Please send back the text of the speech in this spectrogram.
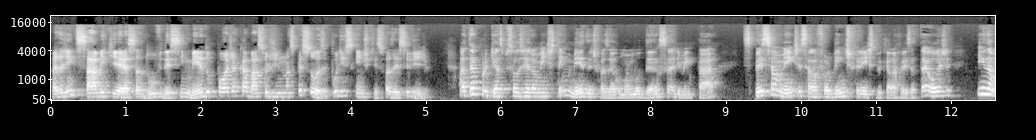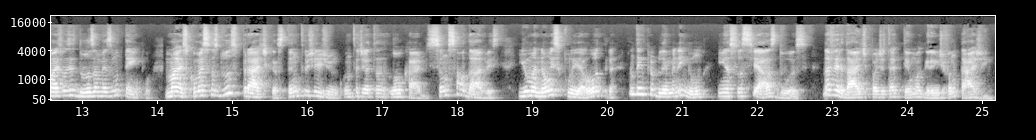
Mas a gente sabe que essa dúvida, esse medo pode acabar surgindo nas pessoas, e por isso que a gente quis fazer esse vídeo. Até porque as pessoas geralmente têm medo de fazer alguma mudança alimentar, especialmente se ela for bem diferente do que ela fez até hoje, e ainda mais fazer duas ao mesmo tempo. Mas como essas duas práticas, tanto o jejum quanto a dieta low carb, são saudáveis e uma não exclui a outra, não tem problema nenhum em associar as duas. Na verdade, pode até ter uma grande vantagem.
